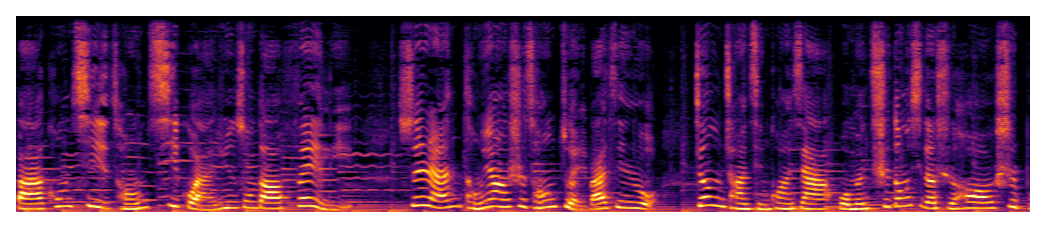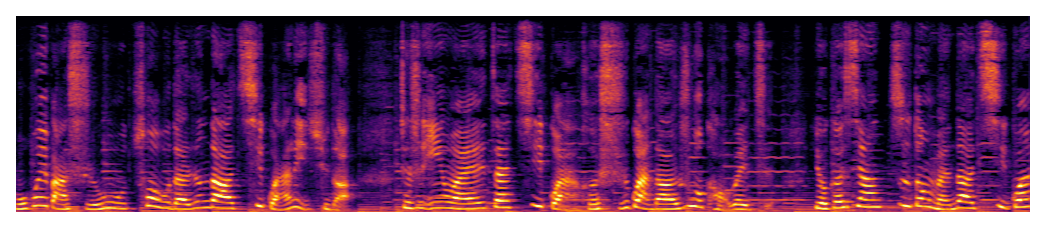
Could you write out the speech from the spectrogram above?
把空气从气管运送到肺里。虽然同样是从嘴巴进入，正常情况下，我们吃东西的时候是不会把食物错误地扔到气管里去的。这是因为在气管和食管的入口位置，有个像自动门的器官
